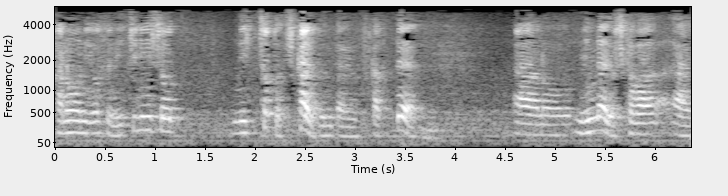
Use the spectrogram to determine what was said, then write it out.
可能に要するに一人称にちょっと近い文体を使って、あのみんな吉川あ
